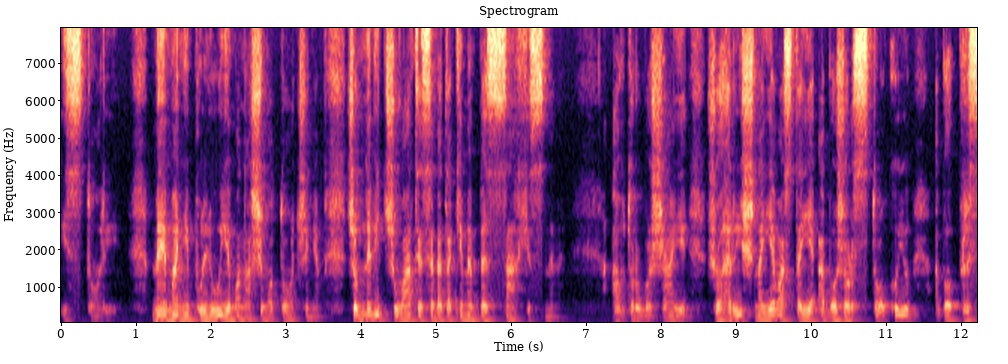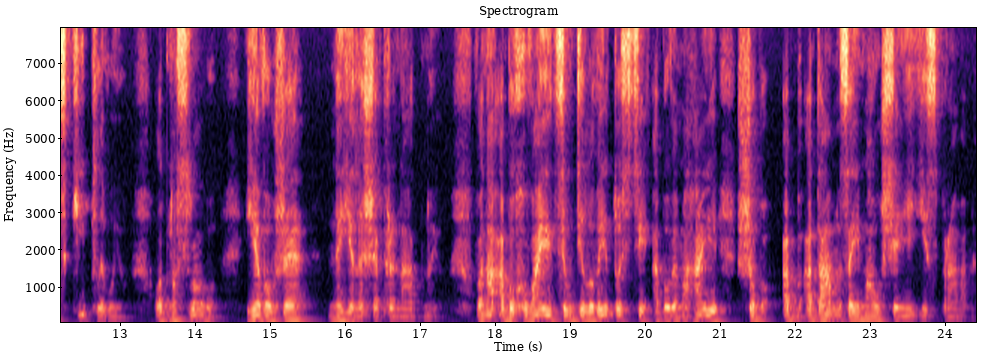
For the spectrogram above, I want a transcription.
історії. Ми маніпулюємо нашим оточенням, щоб не відчувати себе такими беззахисними. Автор вважає, що грішна Єва стає або жорстокою, або прискіпливою. Одно слово, Єва вже не є лише принадною. Вона або ховається в діловитості, або вимагає, щоб Адам займався її справами.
